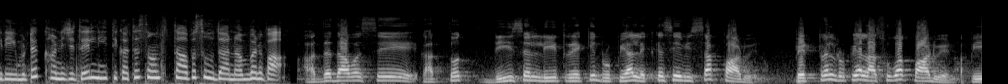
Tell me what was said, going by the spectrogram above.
කිරීමට khනිජ තෙල් නීතිගත සංස්ථාව සූදානම් වනවා. අද දවසේ ගත්තොත් ඩීසල් ලීටරයකින් රුපියල් 120ක් පාඩු වෙනවා. පෙට්‍රල් රුපියල් 80ක් පාඩු වෙනවා. අපි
